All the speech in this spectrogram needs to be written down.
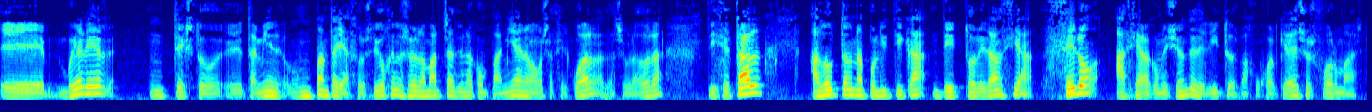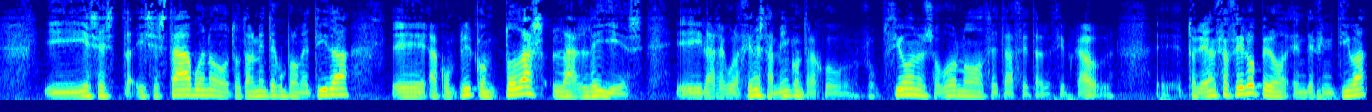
Eh, voy a leer un texto, también un pantallazo, estoy cogiendo sobre la marcha de una compañía, no vamos a decir cuál, la aseguradora, dice tal, adopta una política de tolerancia cero hacia la comisión de delitos, bajo cualquiera de sus formas. Y, se está, bueno, totalmente comprometida eh, a cumplir con todas las leyes y las regulaciones también contra la corrupción, el soborno, etcétera, etcétera. Es decir, claro, eh, tolerancia cero, pero en definitiva,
